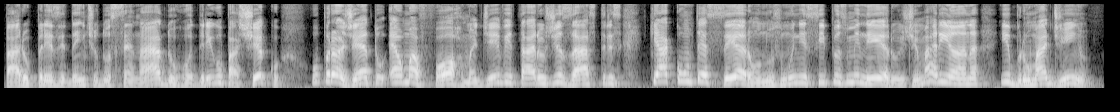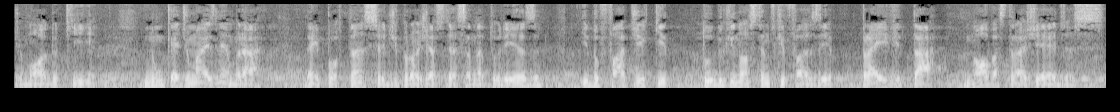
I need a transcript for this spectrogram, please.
Para o presidente do Senado, Rodrigo Pacheco, o projeto é uma forma de evitar os desastres que aconteceram nos municípios mineiros de Mariana e Brumadinho. De modo que nunca é demais lembrar da importância de projetos dessa natureza e do fato de que tudo que nós temos que fazer para evitar novas tragédias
